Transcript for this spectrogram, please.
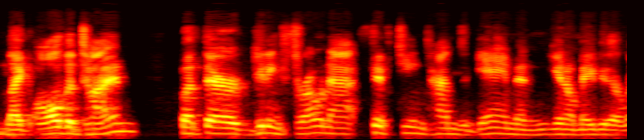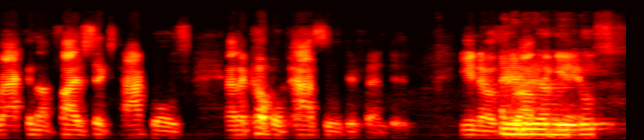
like all the time but they're getting thrown at 15 times a game and you know maybe they're racking up five six tackles and a couple passes defended you know throughout Anybody the game Eagles?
